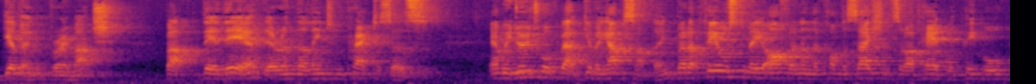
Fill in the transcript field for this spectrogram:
giving very much, but they're there, they're in the Lenten practices. And we do talk about giving up something, but it feels to me often in the conversations that I've had with people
